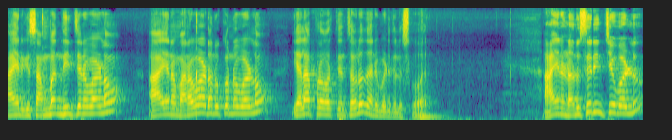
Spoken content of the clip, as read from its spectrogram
ఆయనకి సంబంధించిన వాళ్ళం ఆయన మనవాడు అనుకున్న వాళ్ళం ఎలా ప్రవర్తించాలో దాన్ని బట్టి తెలుసుకోవాలి. ఆయనను అనుసరించే వాళ్ళు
